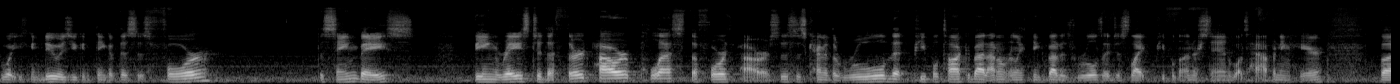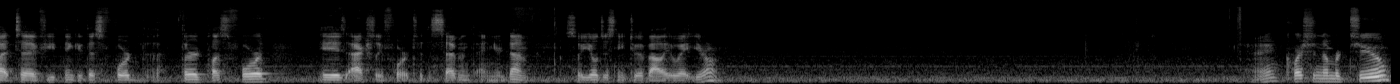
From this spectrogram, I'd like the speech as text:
what you can do is you can think of this as 4, the same base, being raised to the third power plus the fourth power. So this is kind of the rule that people talk about. I don't really think about as rules. I just like people to understand what's happening here. But uh, if you think of this 4 to the third plus plus fourth is actually 4 to the seventh and you're done. So you'll just need to evaluate your own. Okay, question number two.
